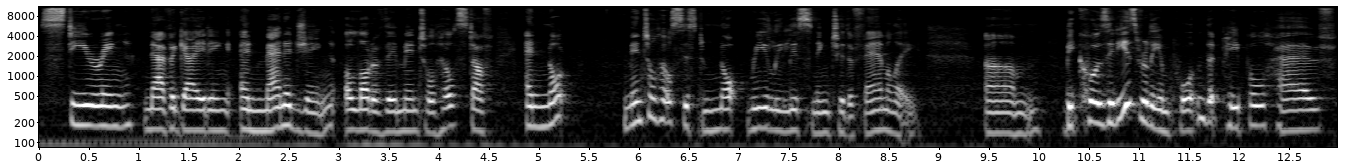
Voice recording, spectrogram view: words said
steering, navigating, and managing a lot of their mental health stuff, and not mental health system not really listening to the family, um, because it is really important that people have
